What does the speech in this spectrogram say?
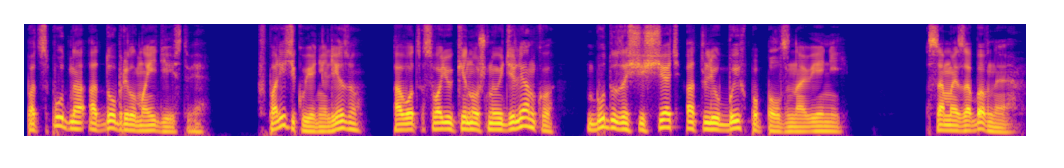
подспудно одобрил мои действия. В политику я не лезу, а вот свою киношную делянку буду защищать от любых поползновений. Самое забавное,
